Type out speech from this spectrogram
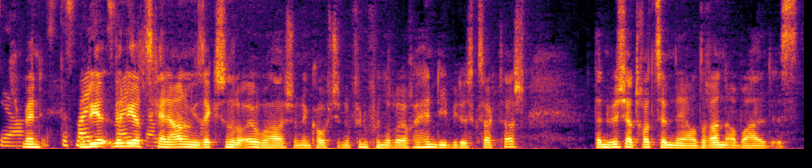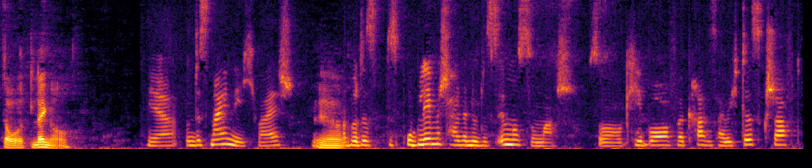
Ja, Ich meine, das, das wenn mein- du, das jetzt- wenn mein du jetzt, keine Ahnung, einfach. 600 Euro hast und dann kaufst du dir ein 500 Euro Handy, wie du es gesagt hast, dann bist du ja trotzdem näher dran, aber halt, es dauert länger. Ja, und das meine ich, weißt Ja. Aber das, das Problem ist halt, wenn du das immer so machst. So, okay, boah, voll krass, jetzt habe ich das geschafft.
